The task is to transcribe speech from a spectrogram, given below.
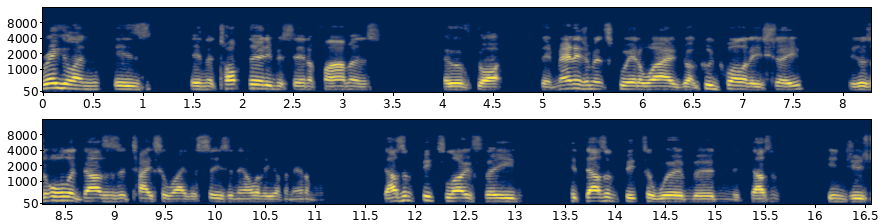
Regulin is in the top 30% of farmers who have got their management squared away, have got good quality sheep, because all it does is it takes away the seasonality of an animal. It doesn't fix low feed, it doesn't fix a worm burden, it doesn't induce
